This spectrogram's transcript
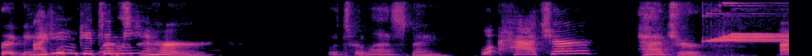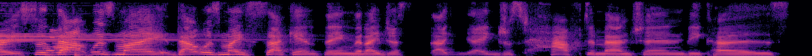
Brittany. I didn't get to meet name? her. What's her last name? What Hatcher? Hatcher. All right, so that was my that was my second thing that I just I, I just have to mention because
